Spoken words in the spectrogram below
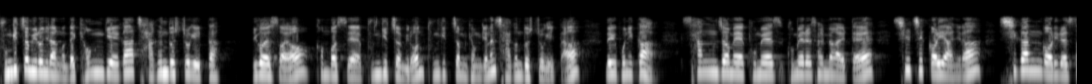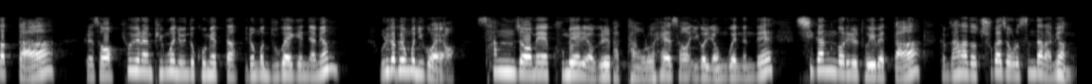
분기점 이론이라는 건데 경계가 작은 도시 쪽에 있다. 이거였어요. 컨버스의 분기점 이론. 분기점 경계는 작은 도시 쪽에 있다. 근데 여기 보니까 상점의 구매, 구매를 설명할 때 실직거리 아니라 시간거리를 썼다. 그래서 효율한 비공간 요인도 고민했다. 이런 건 누가 얘기했냐면 우리가 배운 건 이거예요. 상점의 구매력을 바탕으로 해서 이걸 연구했는데 시간거리를 도입했다. 그러면서 하나 더 추가적으로 쓴다라면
